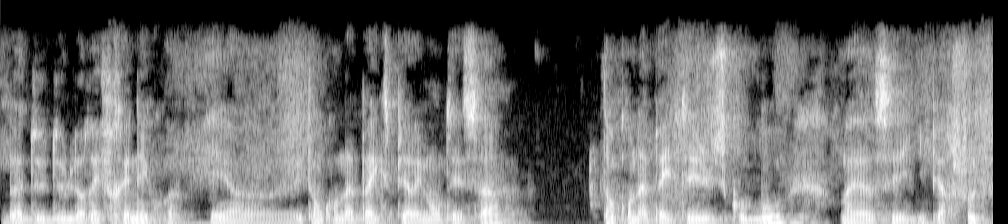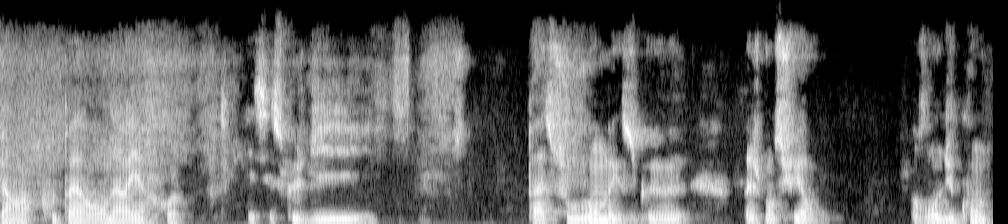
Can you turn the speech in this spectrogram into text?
bah de, de le réfréner quoi. Et, euh, et tant qu'on n'a pas expérimenté ça, tant qu'on n'a pas été jusqu'au bout, bah, c'est hyper chaud de faire un, pas en arrière quoi. Et c'est ce que je dis pas souvent, mais ce que bah, je m'en suis rendu compte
